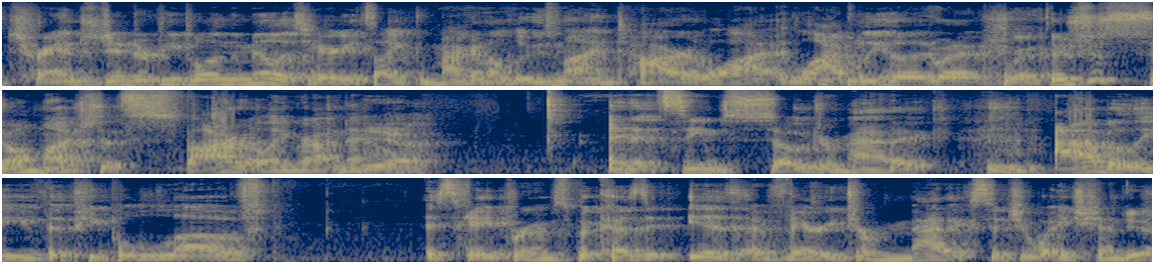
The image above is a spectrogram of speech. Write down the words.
transgender people in the military. It's like, am I gonna lose my entire li- livelihood? Whatever. Right. There's just so much that's spiraling right now yeah and it seems so dramatic. Mm-hmm. I believe that people love escape rooms because it is a very dramatic situation Yeah.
